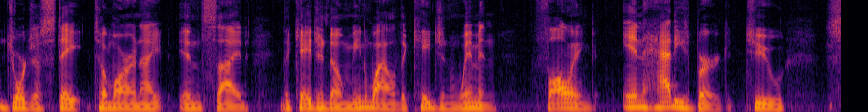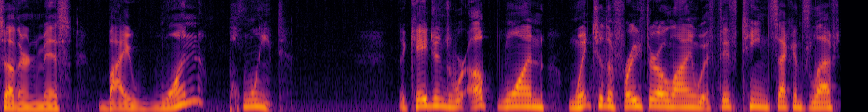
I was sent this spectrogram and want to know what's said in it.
Georgia State tomorrow night inside the Cajun Dome. Meanwhile, the Cajun women falling in Hattiesburg to Southern Miss by 1 point. The Cajuns were up one, went to the free throw line with 15 seconds left,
